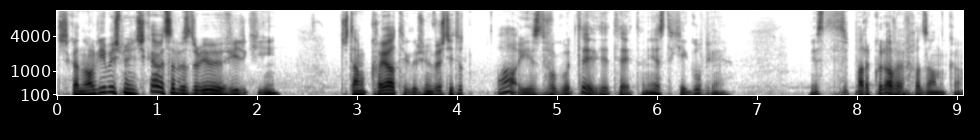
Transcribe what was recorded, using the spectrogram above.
Czekaj, no moglibyśmy, ciekawe co by zrobiły wilki, czy tam kojoty, gdybyśmy wyszli tu... O, jest w ogóle, ty, ty, ty, to nie jest takie głupie. Jest parkurowe wchodzonko.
